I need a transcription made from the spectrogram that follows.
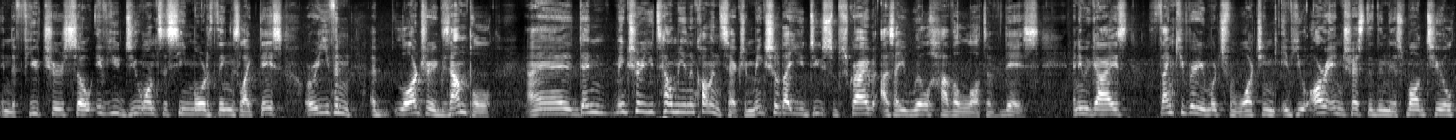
in the future, so if you do want to see more things like this, or even a larger example, uh, then make sure you tell me in the comment section. Make sure that you do subscribe as I will have a lot of this. Anyway guys, Thank you very much for watching. If you are interested in this mod tool,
